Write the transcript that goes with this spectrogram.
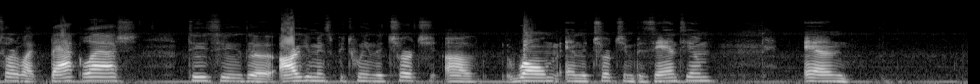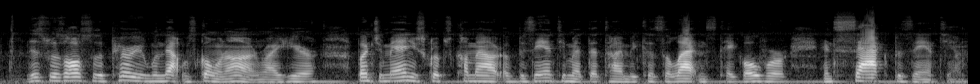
sort of like backlash due to the arguments between the Church of Rome and the Church in Byzantium. And this was also the period when that was going on right here. A bunch of manuscripts come out of Byzantium at that time because the Latins take over and sack Byzantium.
